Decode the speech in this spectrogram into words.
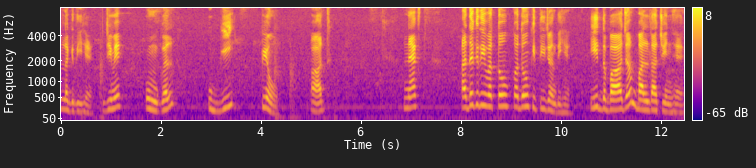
ਲੱਗਦੀ ਹੈ, ਜਿਵੇਂ ਉਂਗਲ, ਉੱਗੀ ਪਿਉ ਆਦ। ਨੈਕਸਟ ਅਦਕ ਦੀ ਵਰਤੋਂ ਕਦੋਂ ਕੀਤੀ ਜਾਂਦੀ ਹੈ? ਇਹ ਦਬਾਅ ਜਾਂ ਬਲ ਦਾ ਚਿੰਨ੍ਹ ਹੈ।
